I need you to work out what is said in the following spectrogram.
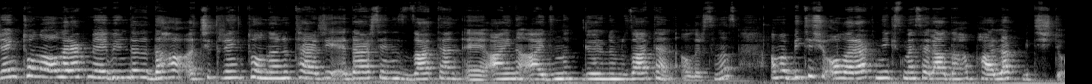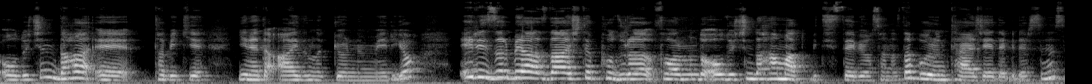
Renk tonu olarak Maybelline'de de daha açık renk tonlarını tercih ederseniz zaten e, aynı aydınlık görünümü zaten alırsınız. Ama bitiş olarak NYX mesela daha parlak bitişli olduğu için daha e, tabii ki yine de aydınlık görünüm veriyor. Eraser biraz daha işte pudra formunda olduğu için daha mat bitiş seviyorsanız da bu ürünü tercih edebilirsiniz.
